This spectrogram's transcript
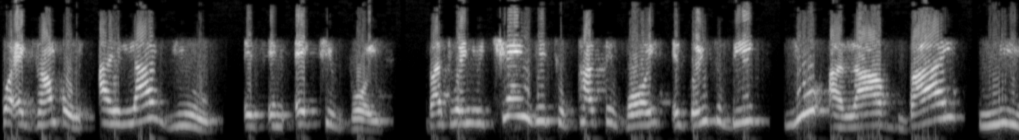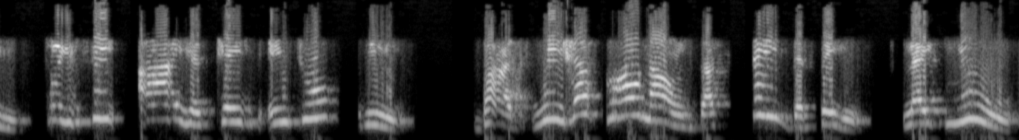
For example, I love you is in active voice. But when you change it to passive voice, it's going to be you are loved by me. So you see, I has changed into me. But we have pronouns that stay the same, like you,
